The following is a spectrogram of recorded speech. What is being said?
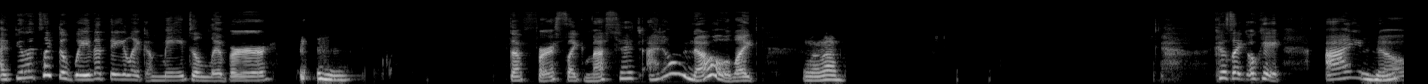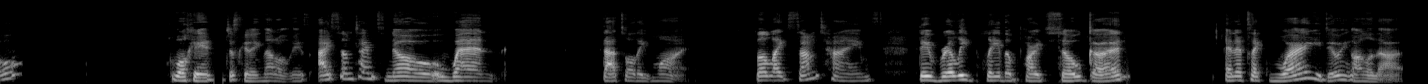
I feel it's like the way that they like may deliver the first like message. I don't know. Like, don't know. cause like, okay, I Mhm. know. Well, okay, just kidding. Not always. I sometimes know when that's all they want, but like sometimes they really play the part so good, and it's like, why are you doing all of that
